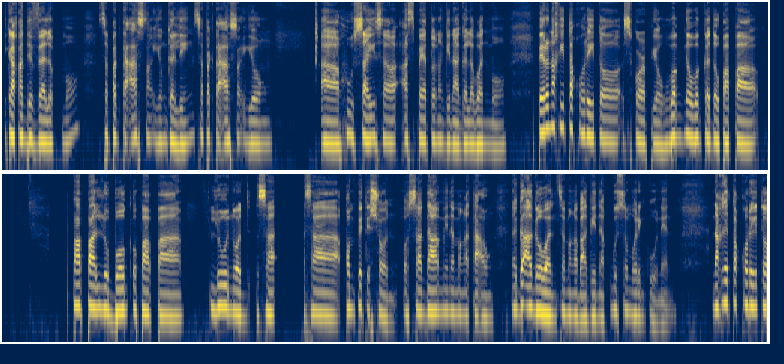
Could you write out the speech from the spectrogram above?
ikaka-develop mo, sa pagtaas ng iyong galing, sa pagtaas ng iyong uh, husay sa aspeto ng ginagalawan mo. Pero nakita ko rito, Scorpio, wag na wag ka daw papa papalubog o papalunod sa sa kompetisyon o sa dami ng mga taong nag-aagawan sa mga bagay na gusto mo ring kunin. Nakita ko rito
